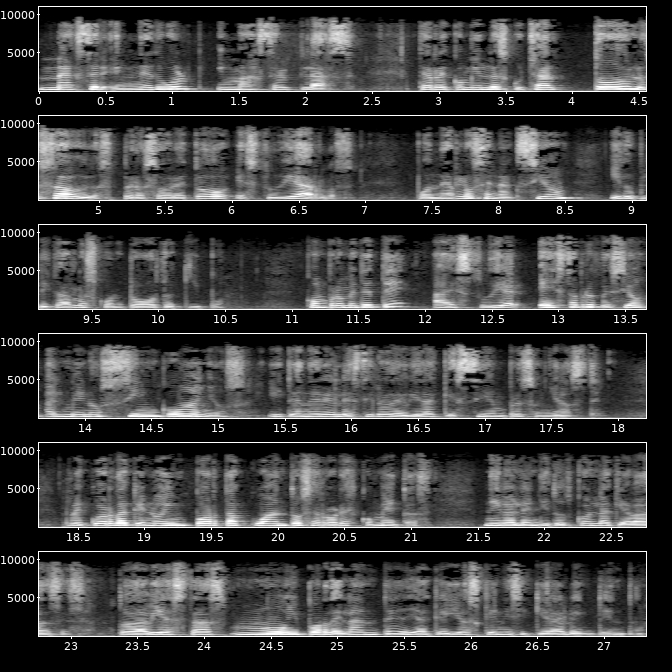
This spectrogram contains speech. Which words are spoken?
Master en Network y Masterclass. Te recomiendo escuchar todos los audios, pero sobre todo estudiarlos ponerlos en acción y duplicarlos con todo tu equipo. Comprométete a estudiar esta profesión al menos 5 años y tener el estilo de vida que siempre soñaste. Recuerda que no importa cuántos errores cometas, ni la lentitud con la que avances, todavía estás muy por delante de aquellos que ni siquiera lo intentan.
